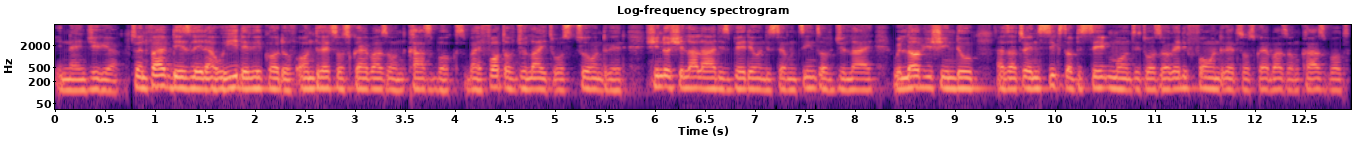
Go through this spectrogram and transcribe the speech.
in Nigeria. 25 days later, we hit a record of 100 subscribers on Castbox. By 4th of July, it was 200. Shindo Shilala had his birthday on the 17th of July. We love you, Shindo. As at 26th of the same month, it was already 400 subscribers on Castbox.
